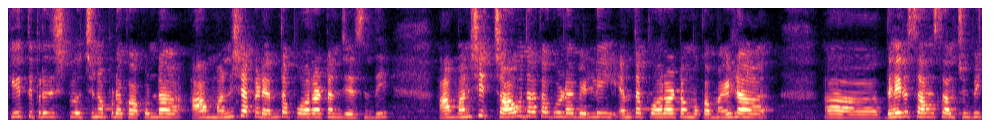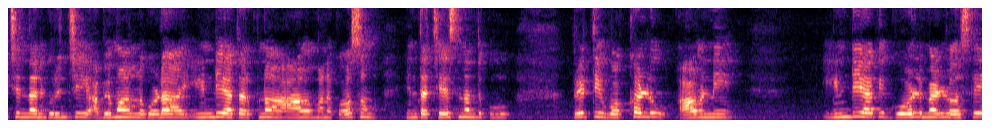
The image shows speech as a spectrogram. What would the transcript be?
కీర్తి ప్రతిష్టలు వచ్చినప్పుడే కాకుండా ఆ మనిషి అక్కడ ఎంత పోరాటం చేసింది ఆ మనిషి చావు దాకా కూడా వెళ్ళి ఎంత పోరాటం ఒక మహిళ ధైర్య సాహసాలు చూపించిన దాని గురించి అభిమానులు కూడా ఇండియా తరపున ఆమె మన కోసం ఇంత చేసినందుకు ప్రతి ఒక్కళ్ళు ఆవిడ్ని ఇండియాకి గోల్డ్ మెడల్ వస్తే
